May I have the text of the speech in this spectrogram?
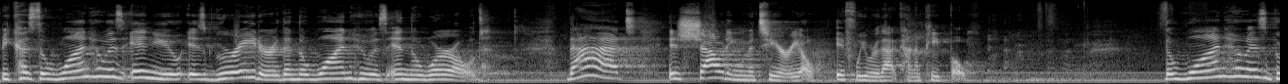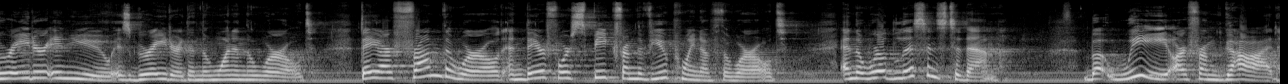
Because the one who is in you is greater than the one who is in the world. That is shouting material if we were that kind of people. The one who is greater in you is greater than the one in the world. They are from the world and therefore speak from the viewpoint of the world, and the world listens to them. But we are from God,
